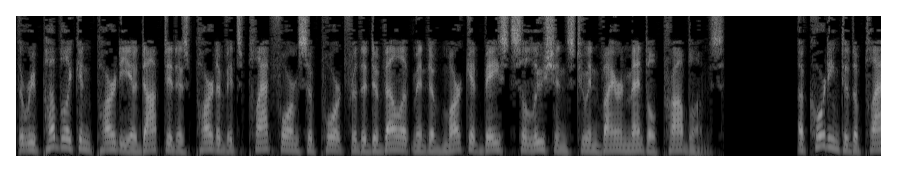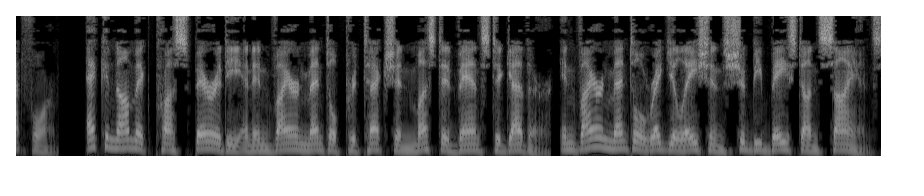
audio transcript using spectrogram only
the Republican Party adopted as part of its platform support for the development of market-based solutions to environmental problems. According to the platform, Economic prosperity and environmental protection must advance together. Environmental regulations should be based on science.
